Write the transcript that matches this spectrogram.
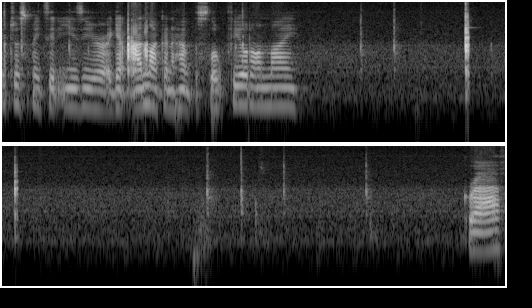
It just makes it easier. Again, I'm not going to have the slope field on my graph.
